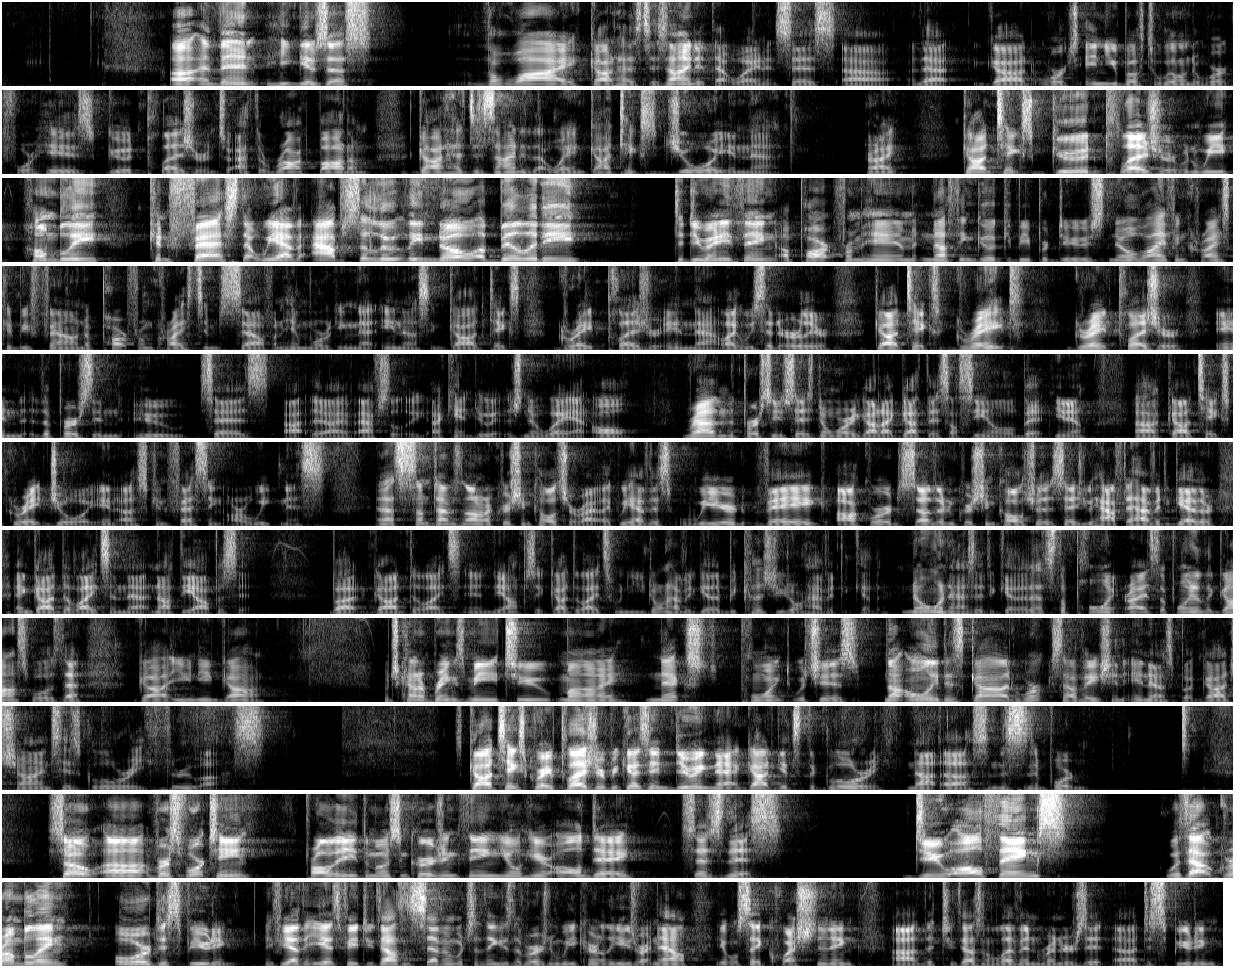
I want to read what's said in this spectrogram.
Uh, and then He gives us the why God has designed it that way. And it says uh, that God works in you both to will and to work for his good pleasure. And so at the rock bottom, God has designed it that way, and God takes joy in that, right? God takes good pleasure when we humbly confess that we have absolutely no ability to do anything apart from Him. Nothing good could be produced. No life in Christ could be found apart from Christ Himself and Him working that in us. And God takes great pleasure in that. Like we said earlier, God takes great, great pleasure in the person who says, I, I have absolutely, I can't do it. There's no way at all. Rather than the person who says, Don't worry, God, I got this. I'll see you in a little bit. You know, uh, God takes great joy in us confessing our weakness. And that's sometimes not our Christian culture, right? Like we have this weird, vague, awkward Southern Christian culture that says you have to have it together, and God delights in that, not the opposite. But God delights in the opposite. God delights when you don't have it together because you don't have it together. No one has it together. That's the point, right? It's the point of the gospel is that God, you need God. Which kind of brings me to my next point, which is not only does God work salvation in us, but God shines his glory through us. God takes great pleasure because in doing that, God gets the glory, not us. And this is important. So, uh, verse 14, probably the most encouraging thing you'll hear all day, says this Do all things without grumbling or disputing. If you have the ESV 2007, which I think is the version we currently use right now, it will say questioning. Uh, the 2011 renders it uh, disputing,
